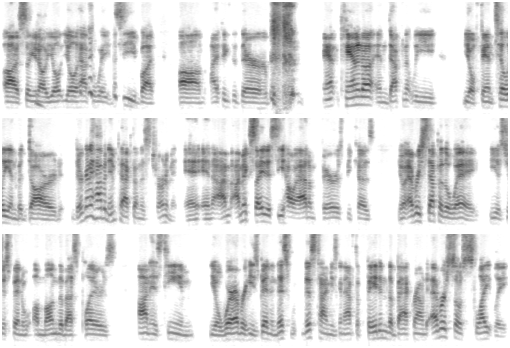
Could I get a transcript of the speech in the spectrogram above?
Uh, so you know, you'll you'll have to wait and see, but. Um, I think that they're Canada and definitely you know Fantilli and Bedard, they're going to have an impact on this tournament, and, and, I'm I'm excited to see how Adam fares because you know every step of the way he has just been among the best players on his team. You know wherever he's been, and this this time he's going to have to fade into the background ever so slightly,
